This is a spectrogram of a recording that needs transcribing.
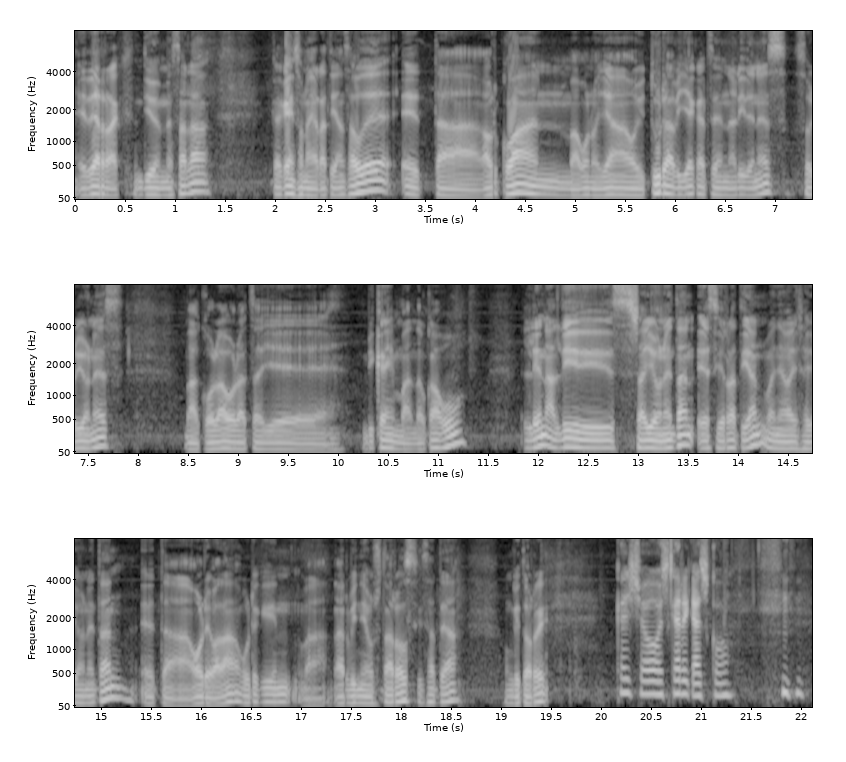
ederrak dioen bezala, kakain zona erratian zaude, eta gaurkoan, ba, bueno, ja, ohitura bilakatzen ari denez, zorionez, ba, kolaboratzaile bikain bat daukagu, lehen aldiz saio honetan, ez irratian, baina bai saio honetan, eta hori bada, gurekin, ba, garbine ustarroz izatea, ongitorri. Kaixo, eskarrik asko.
